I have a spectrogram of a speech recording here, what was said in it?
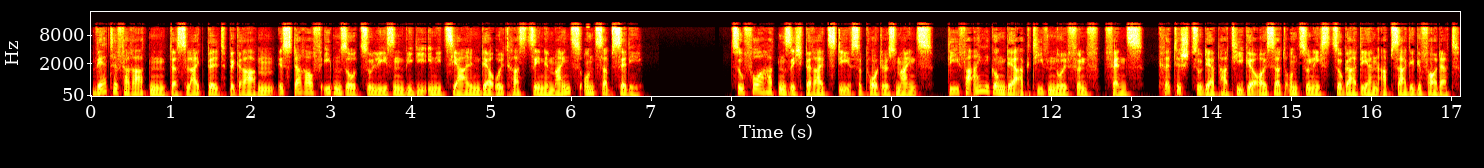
Werte verraten, das Leitbild begraben ist darauf ebenso zu lesen wie die Initialen der Ultraszene Mainz und Subsidy. Zuvor hatten sich bereits die Supporters Mainz, die Vereinigung der aktiven 05-Fans, kritisch zu der Partie geäußert und zunächst sogar deren Absage gefordert.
